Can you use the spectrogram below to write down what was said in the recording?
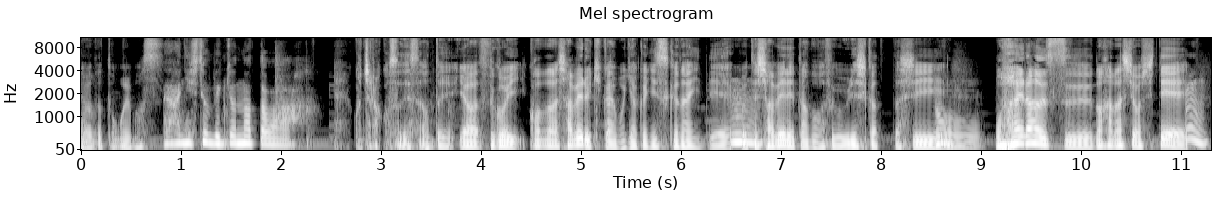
要だと思います。何にしても勉強になったわこちらこそです。本当に。いやすごいこんな喋る機会も逆に少ないんで、うん。こうやって喋れたのはすごい嬉しかったし、うん。モバイルハウスの話をして、うん。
